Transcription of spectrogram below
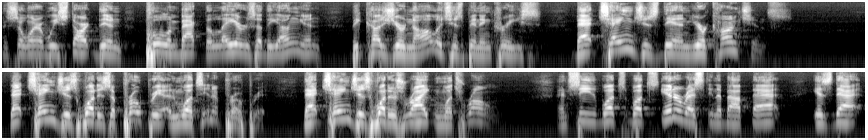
And so whenever we start then pulling back the layers of the onion, because your knowledge has been increased, that changes then your conscience. That changes what is appropriate and what's inappropriate. That changes what is right and what's wrong. And see, what's, what's interesting about that is that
